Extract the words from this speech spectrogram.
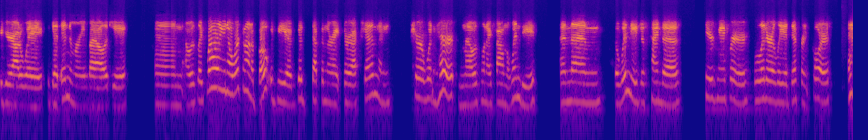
figure out a way to get into marine biology. And I was like, well, you know, working on a boat would be a good step in the right direction and sure it wouldn't hurt. And that was when I found the Windy. And then the Windy just kind of steered me for literally a different course. and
